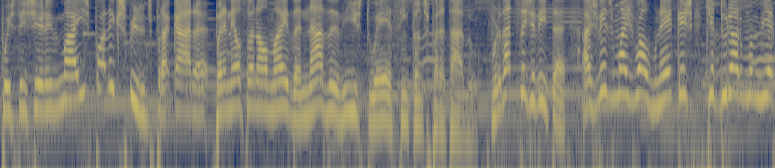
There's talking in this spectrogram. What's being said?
pois se encherem demais podem cuspir-lhes para a cara. Para Nelson Almeida, nada disto é assim tão disparatado. Verdade seja dita, às vezes mais vale bonecas que aturar uma mulher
